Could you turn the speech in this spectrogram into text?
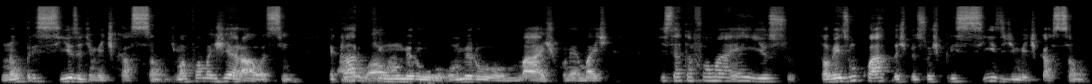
não precisa de medicação, de uma forma geral, assim. É claro ah, que um número, um número mágico, né? Mas, de certa forma, é isso. Talvez um quarto das pessoas precise de medicação.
